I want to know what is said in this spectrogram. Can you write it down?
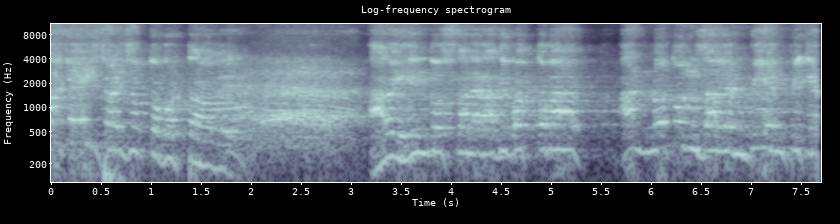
তাকেই জয়যুক্ত করতে হবে। আর হিন্দুস্তানের আধিপত্যবাদ আর নতুন জালেম বিএনপি কে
